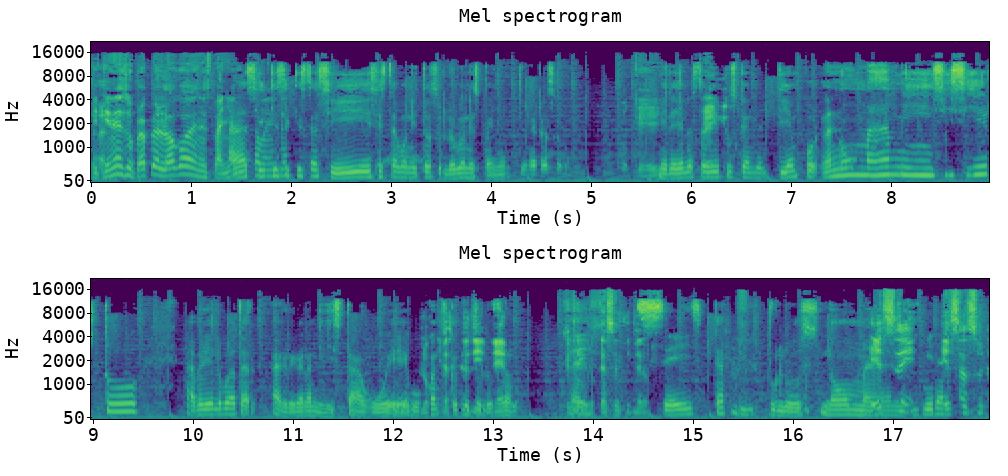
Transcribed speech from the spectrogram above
Y tiene su propio logo en español. Ah, sí, que sí, está, sí, sí está bonito su logo en español, tiene razón. Okay. Mira, ya lo estoy buscando en tiempo. Ah, no mames, sí es cierto. A ver, ya le voy a dar agregar a mi lista huevo. ¿Cuántos capítulos son? Seis. Lo que hace el dinero. Seis capítulos, no mames. Esa es una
